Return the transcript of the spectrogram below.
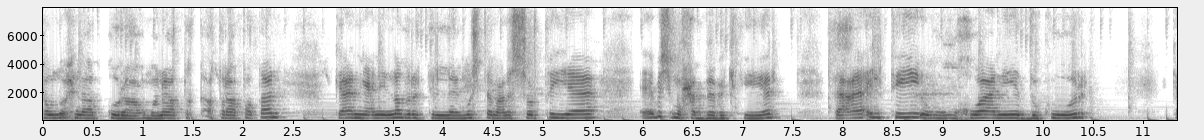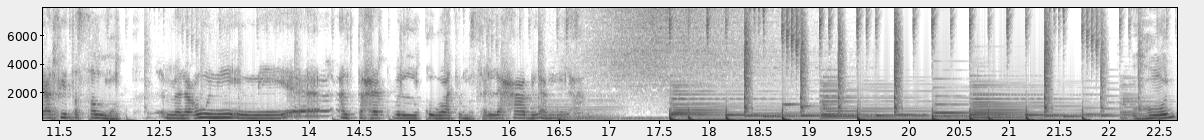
كونه إحنا بقرى ومناطق اطراف وطن كان يعني نظرة المجتمع للشرطية آه، مش محببة كثير. فعائلتي وإخواني الذكور كان في تسلط منعوني إني آه، ألتحق بالقوات المسلحة بالأمن العام. وهون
